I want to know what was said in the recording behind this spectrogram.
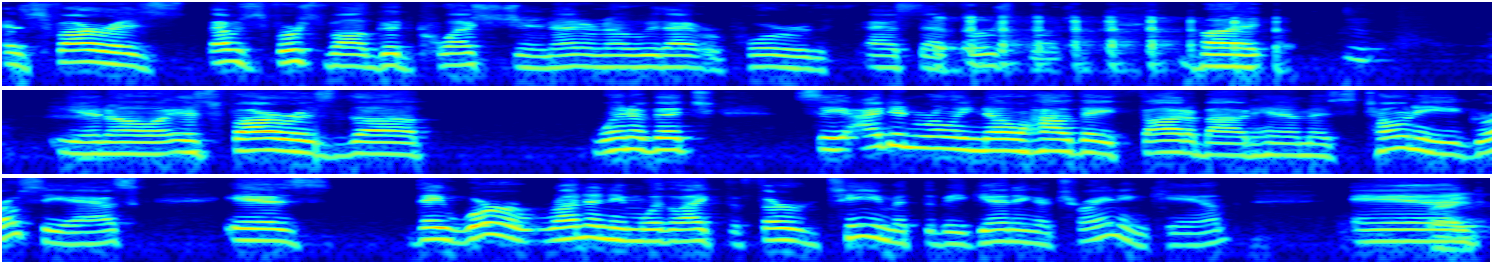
as far as that was, first of all, a good question. I don't know who that reporter asked that first question, but you know, as far as the Winovich See, I didn't really know how they thought about him. As Tony Grossi asked, is they were running him with like the third team at the beginning of training camp, and right.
